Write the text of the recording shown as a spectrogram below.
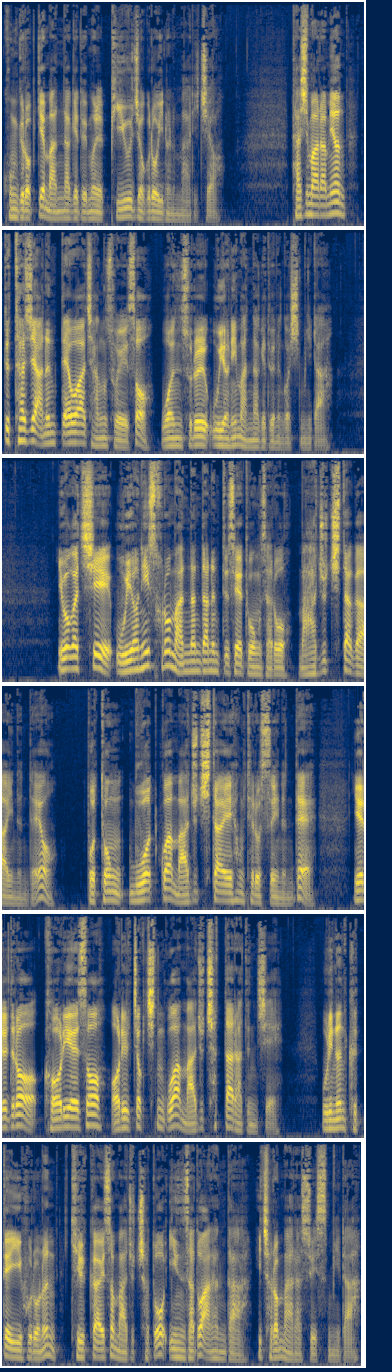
공교롭게 만나게 됨을 비유적으로 이루는 말이죠. 다시 말하면 뜻하지 않은 때와 장소에서 원수를 우연히 만나게 되는 것입니다. 이와 같이 우연히 서로 만난다는 뜻의 동사로 마주치다가 있는데요. 보통 무엇과 마주치다의 형태로 쓰이는데 예를 들어 거리에서 어릴 적 친구와 마주쳤다라든지 우리는 그때 이후로는 길가에서 마주쳐도 인사도 안 한다 이처럼 말할 수 있습니다.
